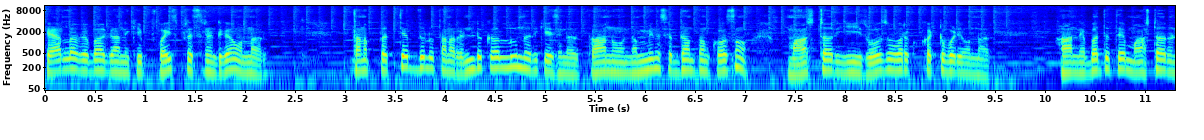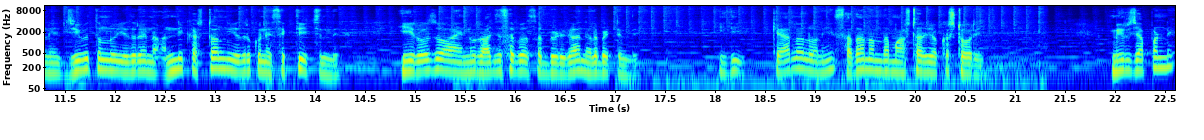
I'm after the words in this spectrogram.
కేరళ విభాగానికి వైస్ ప్రెసిడెంట్గా ఉన్నారు. తన ప్రత్యర్థులు తన రెండు కళ్ళు నరికేసిన తాను నమ్మిన సిద్ధాంతం కోసం మాస్టర్ ఈ రోజు వరకు కట్టుబడి ఉన్నారు. ఆ నిబద్ధతే మాస్టారుని జీవితంలో ఎదురైన అన్ని కష్టాలను ఎదుర్కొనే శక్తి ఇచ్చింది. ఈరోజు ఆయన్ను రాజ్యసభ సభ్యుడిగా నిలబెట్టింది. ఇది కేరళలోని సదానంద మాస్టర్ యొక్క స్టోరీ. మీరు చెప్పండి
